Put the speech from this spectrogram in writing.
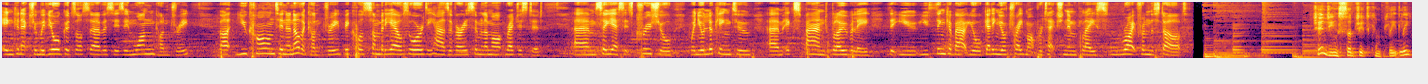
in connection with your goods or services in one country, but you can't in another country because somebody else already has a very similar mark registered. Um, so yes, it's crucial when you're looking to um, expand globally that you, you think about your getting your trademark protection in place right from the start. Changing subject completely,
